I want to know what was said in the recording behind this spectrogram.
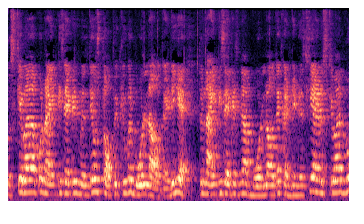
उसके बाद आपको 90 सेकंड मिलते हैं, उस टॉपिक के ऊपर बोलना होता है, ठीक है? तो 90 सेकंड में आप बोलना होता है कंटिन्यूसली एंड उसके बाद वो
